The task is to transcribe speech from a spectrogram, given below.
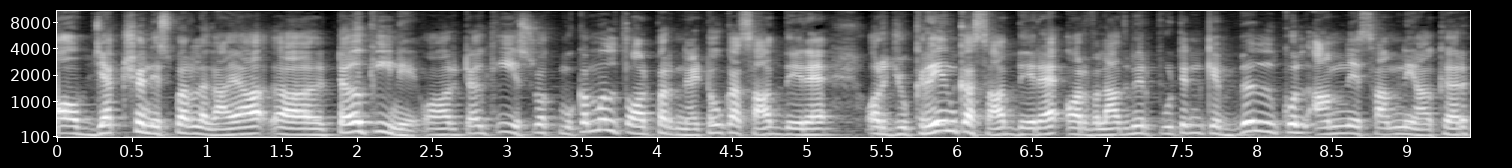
ऑब्जेक्शन इस पर लगाया टर्की ने। और टर्की इस वक्त मुकम्मल तौर पर नेटो का साथ दे रहा है और यूक्रेन का साथ दे रहा है और व्लादिमिर पुतिन के बिल्कुल आमने सामने आकर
